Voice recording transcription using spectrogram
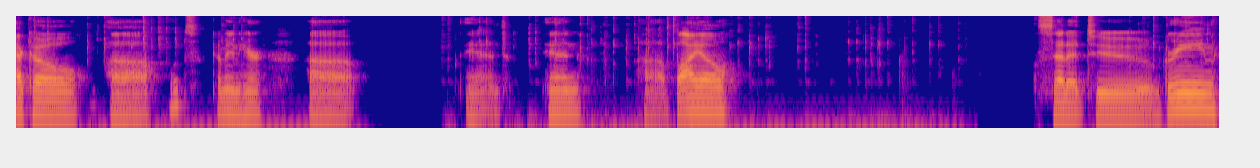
echo, uh, whoops, come in here, uh, and in uh, bio, set it to green,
